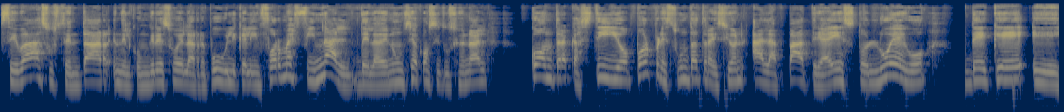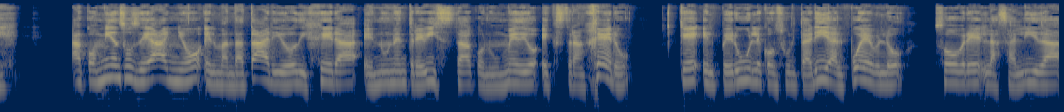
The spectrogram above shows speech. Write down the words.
se va a sustentar en el Congreso de la República el informe final de la denuncia constitucional contra Castillo por presunta traición a la patria. Esto luego de que eh, a comienzos de año el mandatario dijera en una entrevista con un medio extranjero que el Perú le consultaría al pueblo sobre la salida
